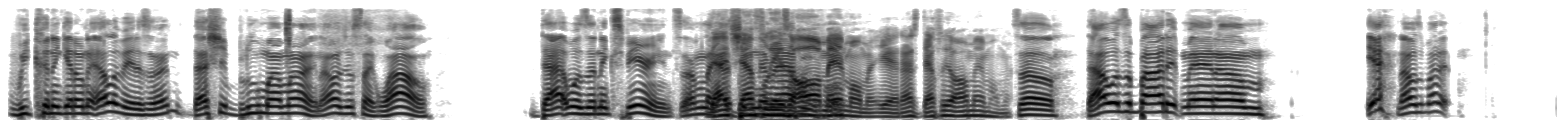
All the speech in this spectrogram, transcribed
we couldn't get on the elevator, son. That shit blew my mind. I was just like, wow. That was an experience. I'm like, that that definitely is an all before. man moment. Yeah, that's definitely an all man moment. So that was about it, man. Um, yeah, that was about it.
